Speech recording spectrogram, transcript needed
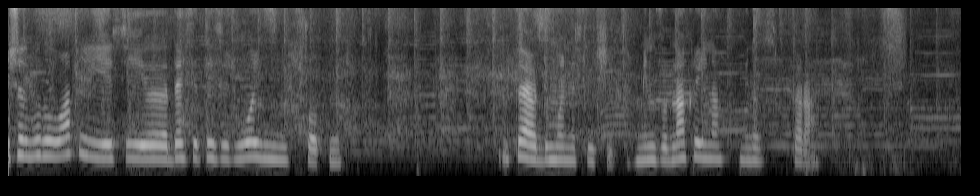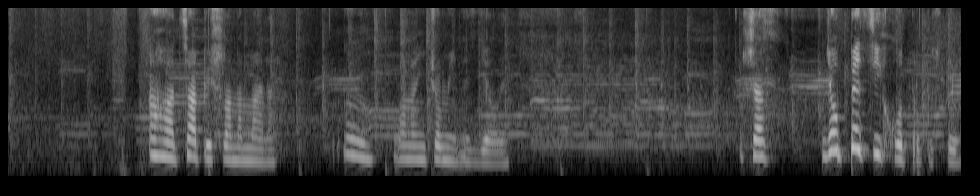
Я зараз буду лати, якщо е, 10 тисяч воїнів шотнуть. Ну, Це, я думаю, не случиться. Мінус одна країна, мінус втора. Ага, ця пішла на мене. Ну, вона нічого мені не зробить. Зараз. Я опять цей ход пропустив.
